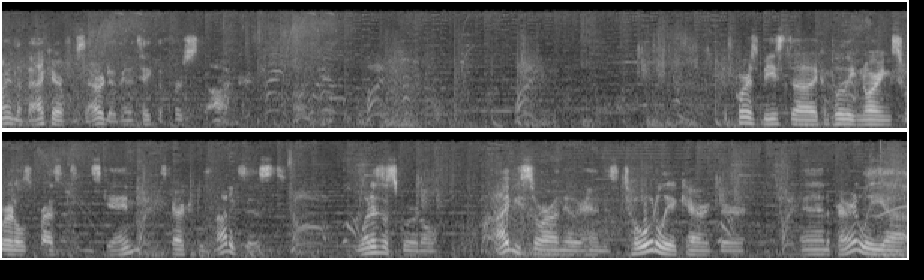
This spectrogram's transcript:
Alright, the back air from SaurDeux gonna take the first stock. Of course, Beast uh, completely ignoring Squirtle's presence in this game. This character does not exist. What is a Squirtle? Ivysaur, on the other hand, is totally a character, and apparently, uh,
